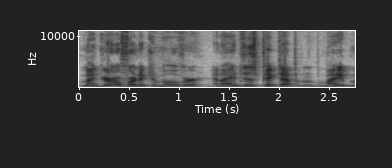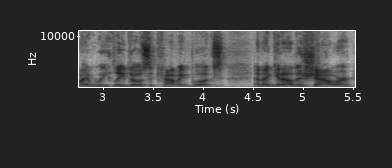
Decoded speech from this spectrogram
my girlfriend had come over and I had just picked up my, my weekly dose of comic books and I get out of the shower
